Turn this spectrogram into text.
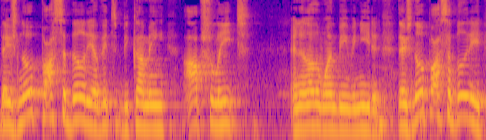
There's no possibility of it becoming obsolete and another one being needed. There's no possibility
